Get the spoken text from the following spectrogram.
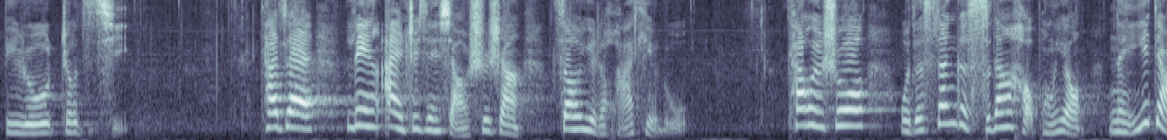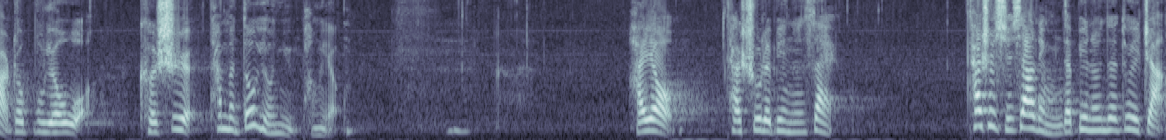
比如周子琪，他在恋爱这件小事上遭遇了滑铁卢。他会说：“我的三个死党好朋友哪一点都不有我，可是他们都有女朋友。”还有，他输了辩论赛，他是学校里面的辩论队队长，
